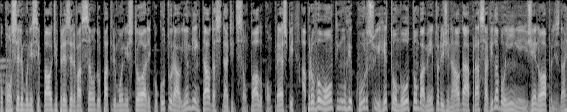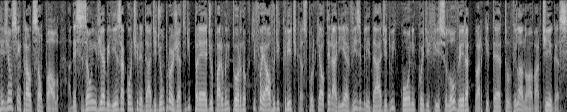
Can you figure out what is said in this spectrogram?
O Conselho Municipal de Preservação do Patrimônio Histórico, Cultural e Ambiental da cidade de São Paulo, Compresp, aprovou ontem um recurso e retomou o tombamento original da Praça Vila Boinha, em Higienópolis, na região central de São Paulo. A decisão inviabiliza a continuidade de um projeto de prédio para o entorno que foi alvo de críticas, porque alteraria a visibilidade do icônico edifício Louveira do arquiteto Vila Nova Artigas.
